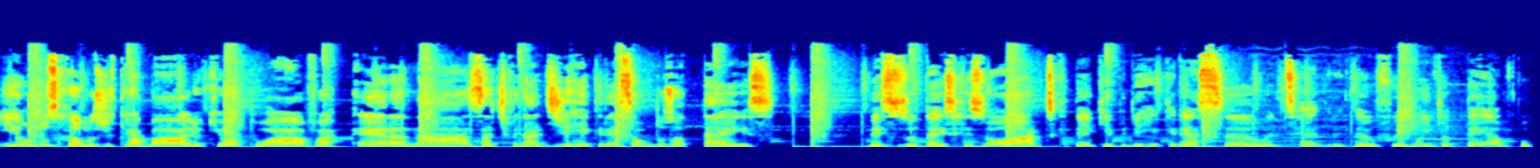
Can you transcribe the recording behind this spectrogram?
E um dos ramos de trabalho que eu atuava era nas atividades de recreação dos hotéis, desses hotéis resorts que tem equipe de recreação, etc. Então eu fui muito tempo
